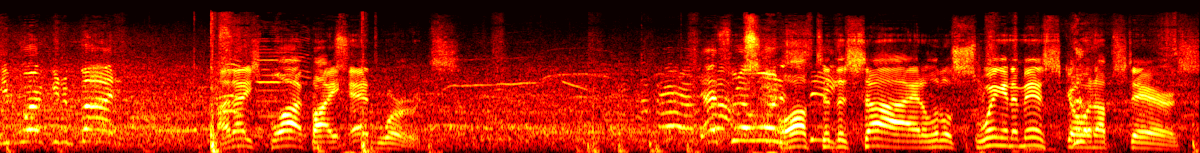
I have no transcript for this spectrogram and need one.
Keep working the body. A nice block by Edwards. That's what I want to Off see. to the side, a little swing and a miss going upstairs.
